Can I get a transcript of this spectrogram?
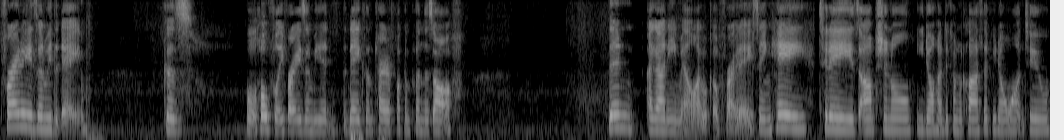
Friday is gonna be the day. Because, well, hopefully Friday's gonna be the day because I'm tired of fucking putting this off. Then I got an email. I woke up Friday saying, hey, today is optional. You don't have to come to class if you don't want to.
